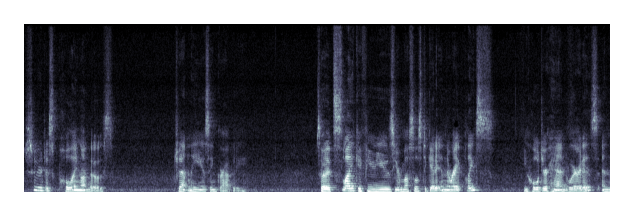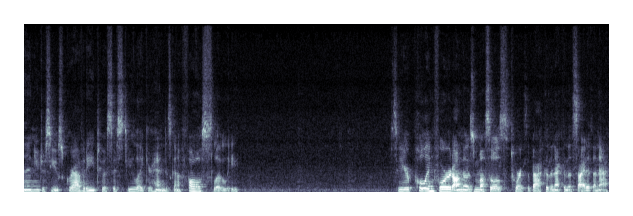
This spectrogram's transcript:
So you're just pulling on those gently using gravity. So it's like if you use your muscles to get it in the right place, you hold your hand where it is, and then you just use gravity to assist you like your hand is going to fall slowly. So you're pulling forward on those muscles towards the back of the neck and the side of the neck.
